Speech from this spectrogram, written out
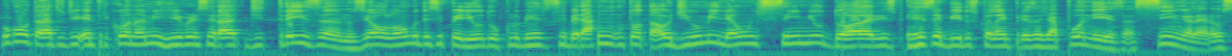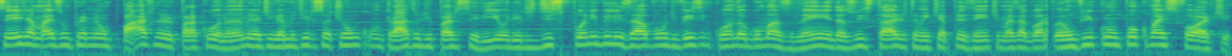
O contrato de, entre Konami e River será de 3 anos e ao longo desse período o clube receberá um total de 1 milhão e 100 mil dólares recebidos pela empresa japonesa. Sim, galera, ou seja, mais um Premium Partner para a Konami. Antigamente eles só tinham um contrato de parceria onde eles disponibilizavam de vez em quando algumas lendas, o estádio também tinha presente, mas agora é um vínculo um pouco pouco mais forte.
